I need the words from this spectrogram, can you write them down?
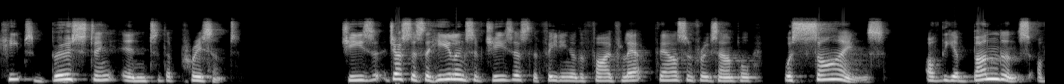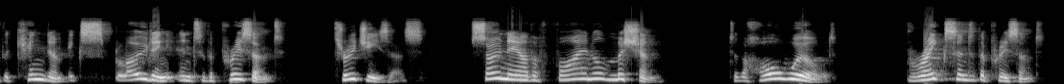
keeps bursting into the present. Jesus, just as the healings of Jesus, the feeding of the 5,000, for example, were signs of the abundance of the kingdom exploding into the present through Jesus, so now the final mission to the whole world breaks into the present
